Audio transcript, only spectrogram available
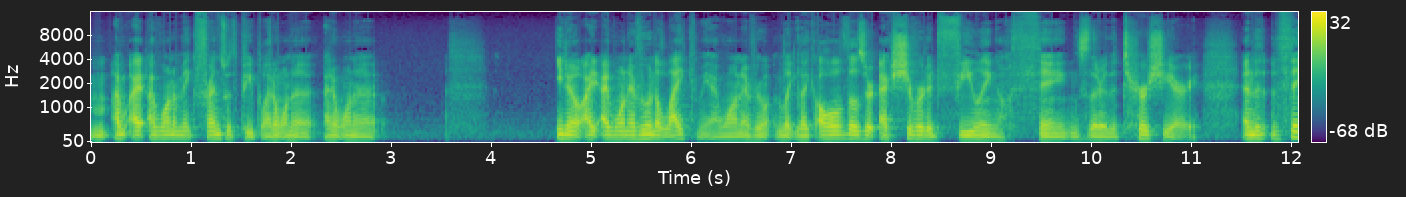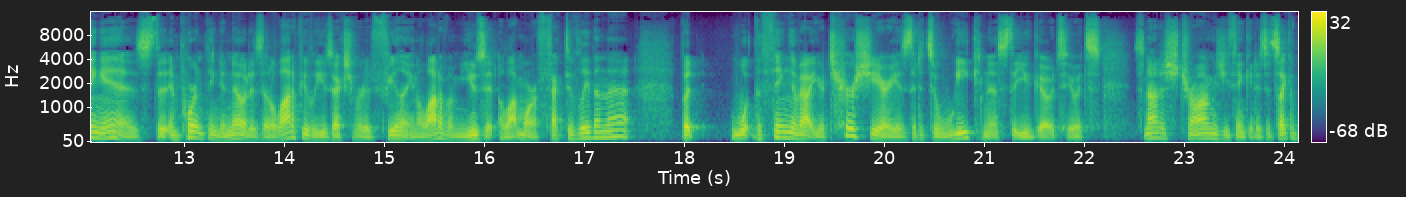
I, I want to make friends with people. I don't want to. I don't want to. You know, I, I want everyone to like me. I want everyone like like all of those are extroverted feeling things that are the tertiary. And the, the thing is, the important thing to note is that a lot of people use extroverted feeling, and a lot of them use it a lot more effectively than that. But what the thing about your tertiary is that it's a weakness that you go to. It's it's not as strong as you think it is. It's like a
